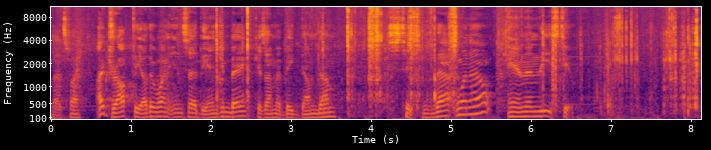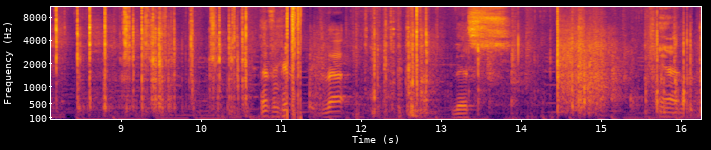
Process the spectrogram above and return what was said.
That's fine. I dropped the other one inside the engine bay, because I'm a big dum-dum. Let's take that one out, and then these two. And from here, take that, this, and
